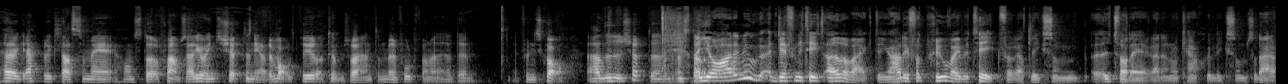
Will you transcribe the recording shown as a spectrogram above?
hög Apple-klass som är, har en större skärm så hade jag inte köpt den. Jag hade valt 4-tums om den fortfarande hade funnits kvar. Hade du köpt en, en större? Jag hade nog definitivt övervägt den. Jag hade ju fått prova i butik för att liksom utvärdera den och kanske liksom sådär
